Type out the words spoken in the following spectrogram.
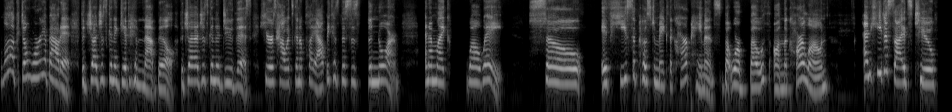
Look, don't worry about it. The judge is going to give him that bill. The judge is going to do this. Here's how it's going to play out because this is the norm. And I'm like, Well, wait. So if he's supposed to make the car payments, but we're both on the car loan, and he decides to,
